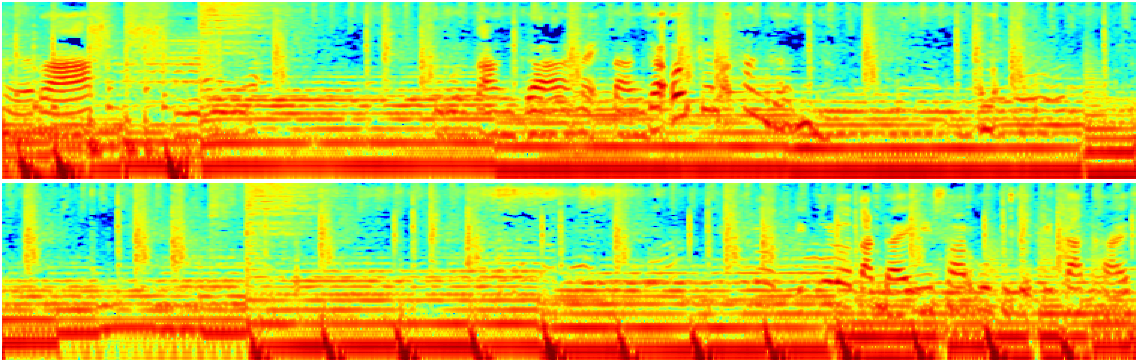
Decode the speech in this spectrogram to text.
merah turun tangga naik tangga oh kalau tangga nih Lo tandai ngisor kudu kita guys.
